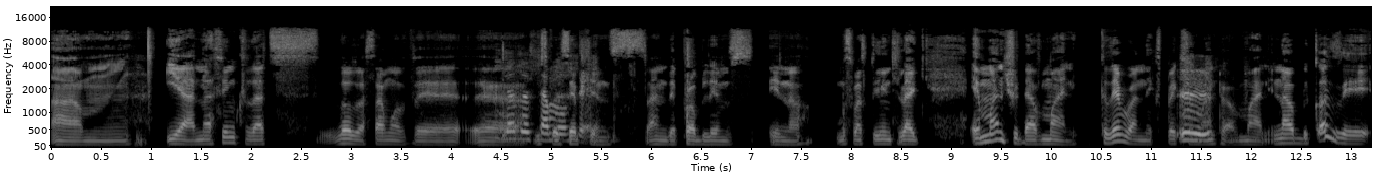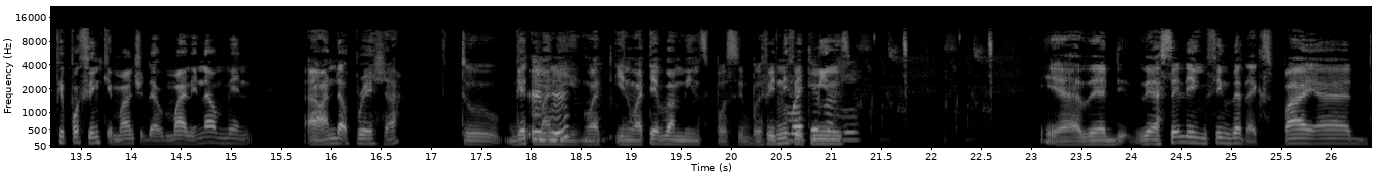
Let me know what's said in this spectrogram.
um yeah and i think that's those are some of the uh, misconceptions and the problems you know with masculinity like a man should have money because everyone expects mm. a man to have money. Now, because uh, people think a man should have money, now men are under pressure to get mm-hmm. money in what in whatever means possible. Even if whatever it means, means, yeah, they're they're selling things that are expired.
